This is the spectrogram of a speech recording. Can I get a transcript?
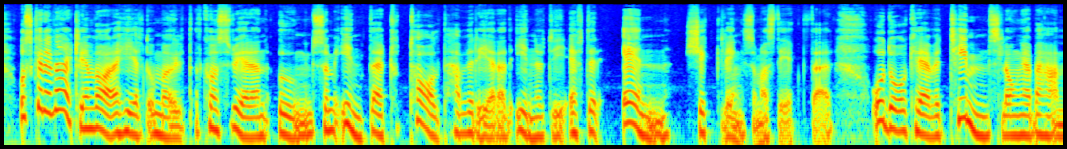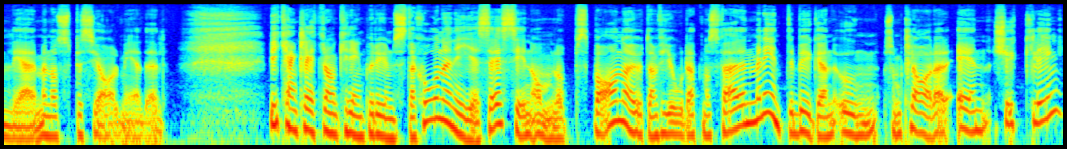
Och ska det verkligen vara helt omöjligt att konstruera en ugn som inte är totalt havererad inuti efter en kyckling som har stekt där och då kräver timslånga behandlingar med något specialmedel? Vi kan klättra omkring på rymdstationen ISS i en omloppsbana utanför jordatmosfären men inte bygga en ugn som klarar en kyckling.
